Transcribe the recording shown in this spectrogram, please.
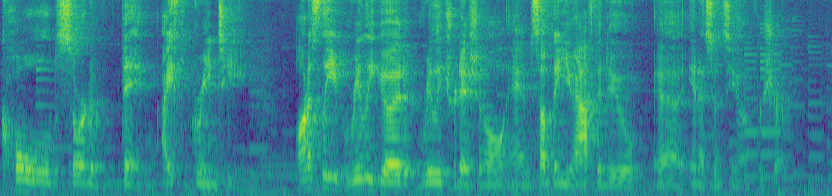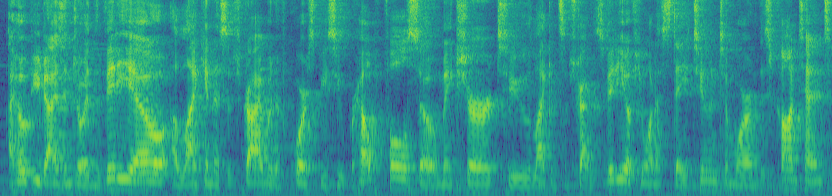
cold sort of thing, iced green tea. Honestly, really good, really traditional, and something you have to do uh, in Asuncion for sure. I hope you guys enjoyed the video. A like and a subscribe would of course be super helpful, so make sure to like and subscribe this video if you want to stay tuned to more of this content.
